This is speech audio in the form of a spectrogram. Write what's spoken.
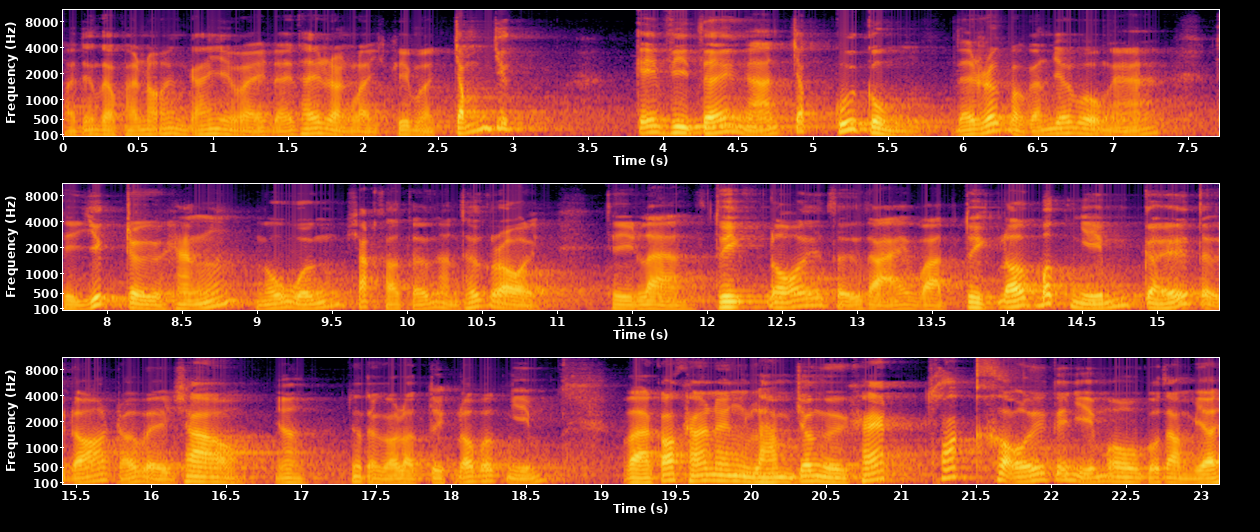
Và chúng ta phải nói một cái như vậy để thấy rằng là khi mà chấm dứt cái vi tế ngã chấp cuối cùng để rớt vào cảnh giới vô ngã thì dứt trừ hẳn ngũ quẩn sắc thọ tưởng hành thức rồi thì là tuyệt đối tự tại và tuyệt đối bất nhiễm kể từ đó trở về sau nha. Chúng ta gọi là tuyệt đối bất nhiễm. Và có khả năng làm cho người khác thoát khỏi cái nhiễm ô của tầm giới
